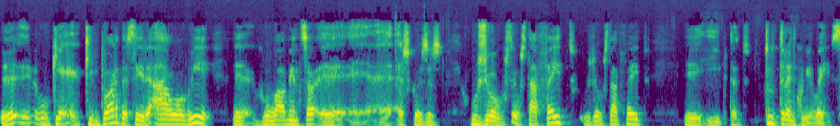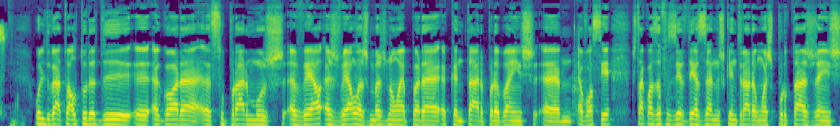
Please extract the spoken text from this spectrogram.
o que, é, que importa ser A ou B, uh, globalmente as coisas, o jogo está feito, o jogo está feito, e, portanto, tudo tranquilo, é isso. Olho do gato, à altura de uh, agora uh, superarmos vel as velas, mas não é para cantar parabéns uh, a você. Está quase a fazer 10 anos que entraram as portagens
